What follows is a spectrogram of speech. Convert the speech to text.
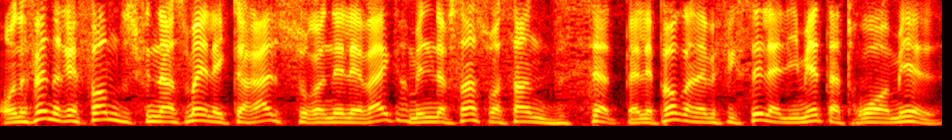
on a fait une réforme du financement électoral sur René Lévesque en 1977. à l'époque, on avait fixé la limite à 3000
